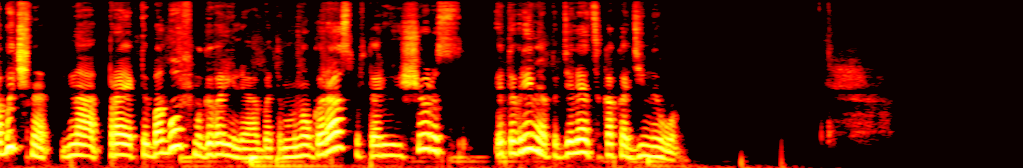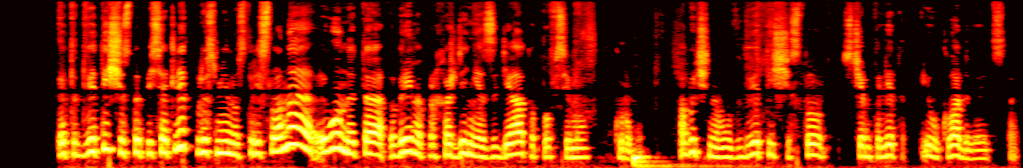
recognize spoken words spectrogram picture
Обычно на проекты богов, мы говорили об этом много раз, повторю еще раз, это время определяется как один ион. Это 2150 лет плюс-минус три слона, ион это время прохождения зодиака по всему кругу. Обычно в 2100 с чем-то лет и укладывается там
